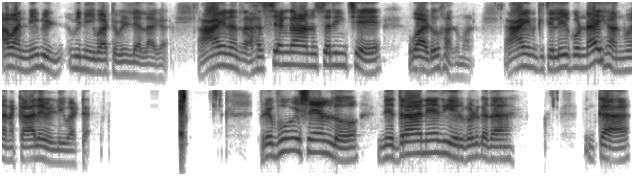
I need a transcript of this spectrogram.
అవన్నీ వి- విని వాటి వెళ్ళేలాగా. ఆయన రహస్యంగా అనుసరించే వాడు హనుమాన్. ఆయనకి తెలియకుండా ఈ హనుమ వెనకాలే వెళ్ళేవాట. ప్రభు విషయంలో నిద్ర అనేది ఎరుగడు కదా. ఇంకా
